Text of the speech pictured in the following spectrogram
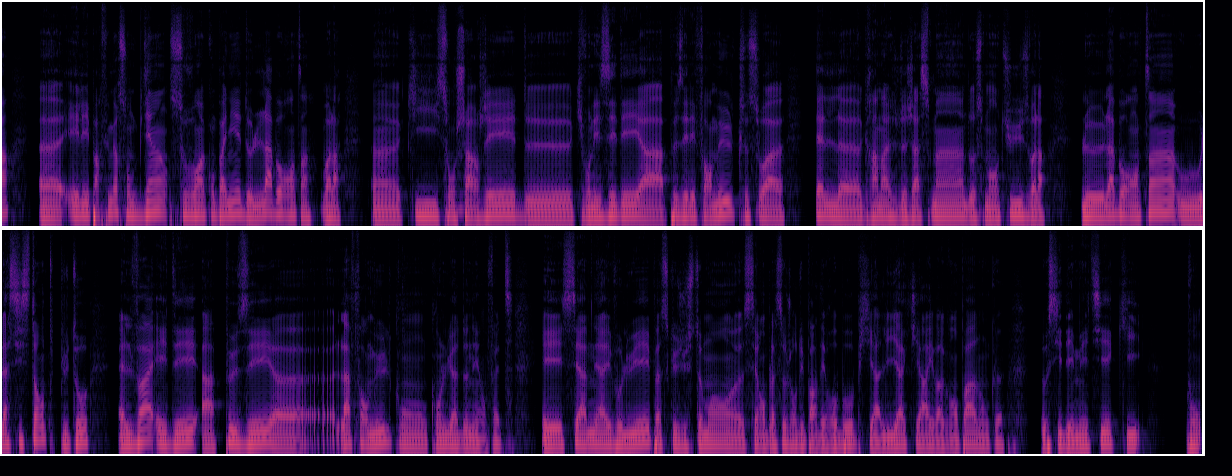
Euh, et les parfumeurs sont bien souvent accompagnés de laborantins, voilà, euh, qui sont chargés de, qui vont les aider à peser les formules, que ce soit tel euh, grammage de jasmin, d'osmanthus, voilà. Le laborantin ou l'assistante plutôt, elle va aider à peser euh, la formule qu'on lui a donnée en fait. Et c'est amené à évoluer parce que justement, c'est remplacé aujourd'hui par des robots, puis il y a l'IA qui arrive à grands pas, donc aussi des métiers qui vont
